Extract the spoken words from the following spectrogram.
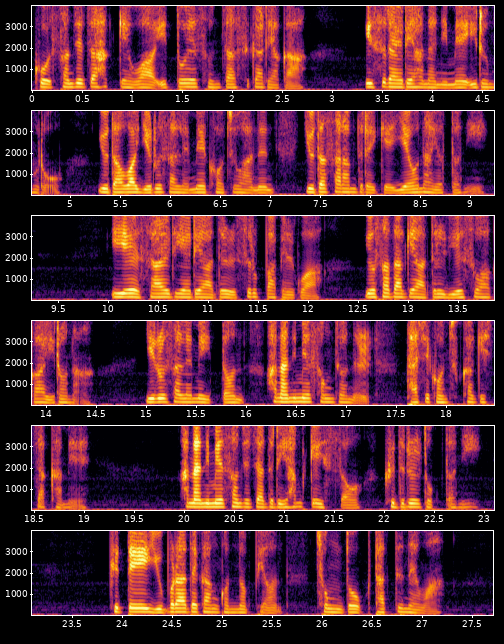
곧 선지자 학계와 이또의 손자 스가랴가 이스라엘의 하나님의 이름으로 유다와 예루살렘에 거주하는 유다 사람들에게 예언하였더니 이에 살디엘의 아들 스룹바벨과 요사닥의 아들 예수아가 일어나 예루살렘에 있던 하나님의 성전을 다시 건축하기 시작하매 하나님의 선지자들이 함께 있어 그들을 돕더니 그때의 유브라데 강 건너편 총독 다뜨네와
